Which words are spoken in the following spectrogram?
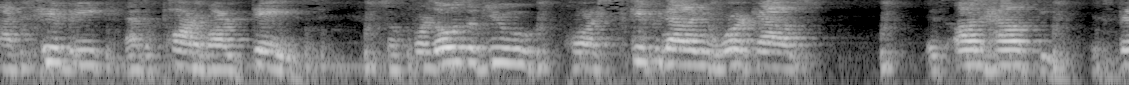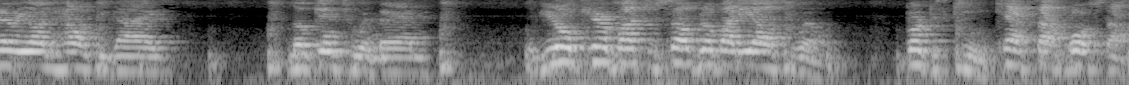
activity as a part of our days. So for those of you who are skipping out on your workouts, it's unhealthy. It's very unhealthy, guys. Look into it, man. If you don't care about yourself, nobody else will. Burpees King. Can't stop, won't stop.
